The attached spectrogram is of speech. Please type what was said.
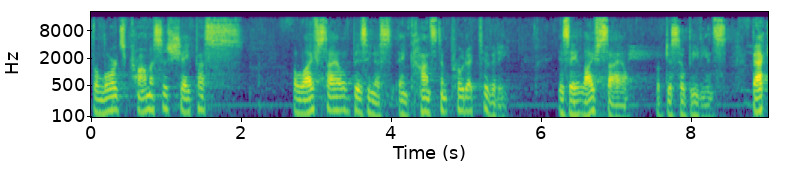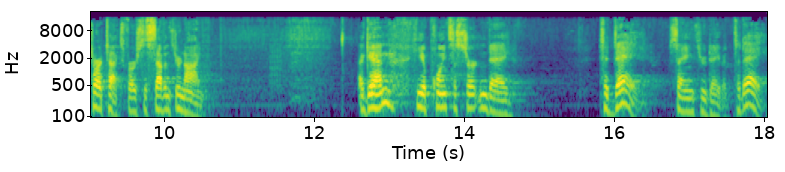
the Lord's promises shape us? A lifestyle of busyness and constant productivity is a lifestyle of disobedience. Back to our text, verses 7 through 9. Again, he appoints a certain day. Today, saying through David, today,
